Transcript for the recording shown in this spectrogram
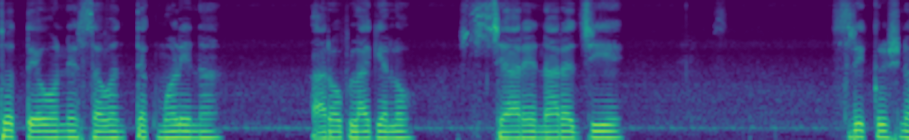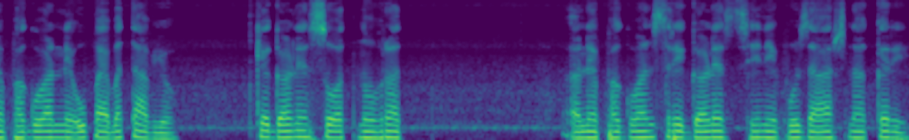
તો તેઓને સંવંતક મળીના આરોપ લાગેલો. જ્યારે નારદજીએ શ્રી કૃષ્ણ ભગવાનને ઉપાય બતાવ્યો કે ગણેશ ચોથનું વ્રત અને ભગવાન શ્રી ગણેશજીની પૂજા અર્ચના કરી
